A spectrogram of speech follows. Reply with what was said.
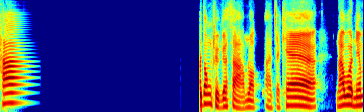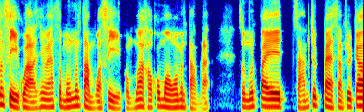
ถ้าไม่ต้องถึงกับสามหรอกอาจจะแค่ ณวันนี้มันสี่กว่าใช่ไหมสมมติมันต่ำกว่าสี่ผมว่าเขาก็มองว่ามันต่ำละสมมุติไปสามจุดแปดสามจุดเก้า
